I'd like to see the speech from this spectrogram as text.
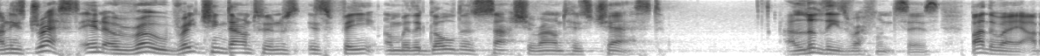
And he's dressed in a robe reaching down to his feet and with a golden sash around his chest. I love these references. By the way, I,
